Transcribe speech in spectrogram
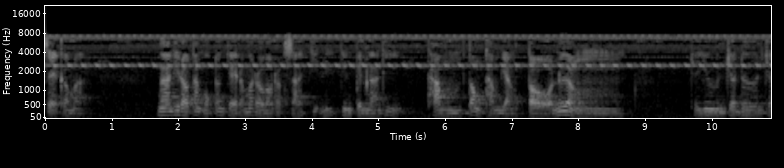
แทรกเข้ามา งานที่เราตั้งอกตั้งใจระมัดระวังรักษาจิตนี้จึงเป็นงานที่ทำต้องทำอย่างต่อเนื่อง จะยืนจะเดินจะ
